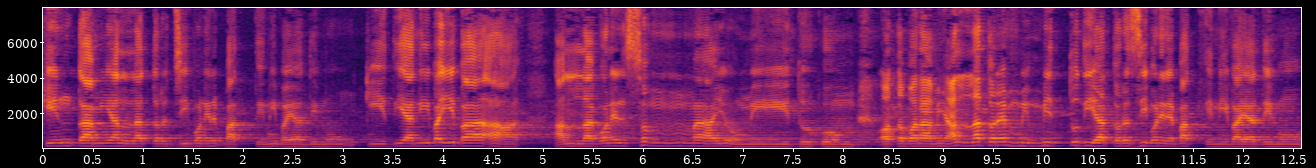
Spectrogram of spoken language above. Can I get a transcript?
কিন্তু আমি আল্লাহ তোর জীবনের বাত্তি নিবাইয়া দিমু। কি দিয়া নিবাইবা? আল্লাহ বলেন সোম্মায়ুকুম অতবার আমি আল্লাহ তোরে মৃত্যু দিয়া তোর জীবনের বাত্তি নিবাইয়া দিমু।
